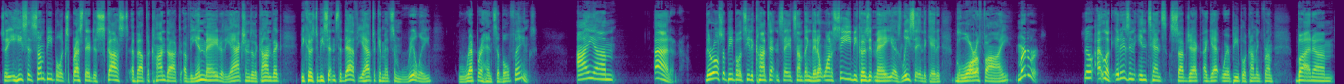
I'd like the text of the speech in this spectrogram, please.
So he says some people express their disgust about the conduct of the inmate or the actions of the convict because to be sentenced to death, you have to commit some really reprehensible things. I um I don't know. There are also people that see the content and say it's something they don't want to see because it may, as Lisa indicated, glorify murderers. So I, look, it is an intense subject. I get where people are coming from, but um,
